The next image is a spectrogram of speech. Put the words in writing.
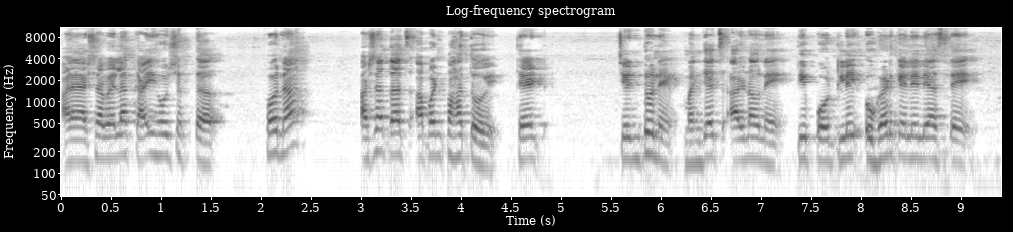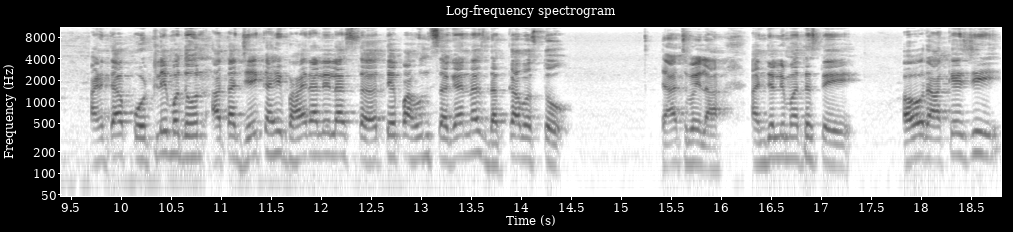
आणि अशा वेळेला काही होऊ शकतं. हो ना? अशातच आपण पाहतोय थेट चिंटूने म्हणजेच अर्णवने ती पोटली उघड केलेली असते. आणि त्या पोटलीमधून आता जे काही बाहेर आलेलं असतं ते पाहून सगळ्यांनाच धक्का बसतो. त्याच वेळेला अंजली म्हणत असते अहो राकेशजी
